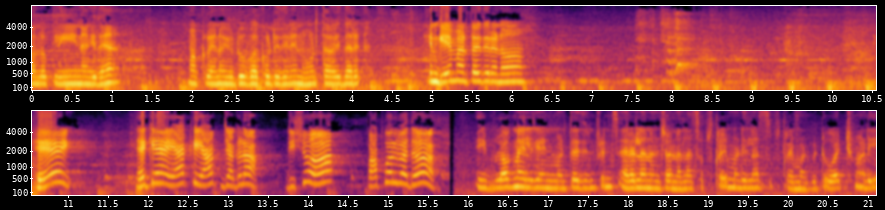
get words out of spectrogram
ಅಲ್ಲೂ ಕ್ಲೀನಾಗಿದೆ ಮಕ್ಕಳೇನೋ ಯೂಟ್ಯೂಬ್ ಹಾಕ್ಕೊಟ್ಟಿದ್ದೀನಿ ನೋಡ್ತಾ ಇದ್ದಾರೆ. ಏನು ಗೇಮ್ ಆಡ್ತಾ ಇದ್ದೀರೇನೋ? ಏಯ್! ಯಾಕೆ ಯಾಕೆ ಯಾಕೆ ಜಗಳ? ದಿಶು, ಪಾಪು ಅಲ್ವದು ಈ ಬ್ಲಾಗ್ನ ಇಲ್ಲಿಗೆ ಏನು ಮಾಡ್ತಾ ಇದ್ದೀನಿ ಫ್ರೆಂಡ್ಸ್ ಯಾರೆಲ್ಲ ನನ್ನ ಚಾನಲ್ನ ಸಬ್ಸ್ಕ್ರೈಬ್ ಮಾಡಿಲ್ಲ ಸಬ್ಸ್ಕ್ರೈಬ್ ಮಾಡಿಬಿಟ್ಟು ವಾಚ್ ಮಾಡಿ,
